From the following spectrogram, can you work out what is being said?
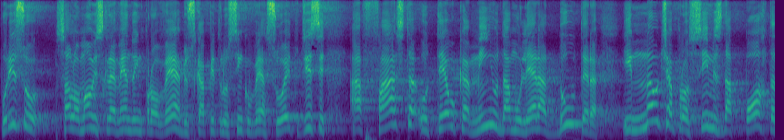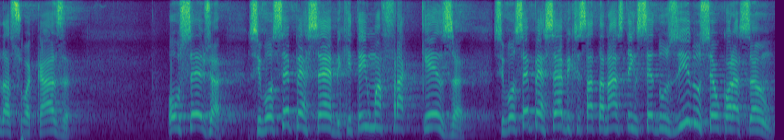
Por isso, Salomão, escrevendo em Provérbios, capítulo 5, verso 8, disse: Afasta o teu caminho da mulher adúltera e não te aproximes da porta da sua casa. Ou seja, se você percebe que tem uma fraqueza, se você percebe que Satanás tem seduzido o seu coração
